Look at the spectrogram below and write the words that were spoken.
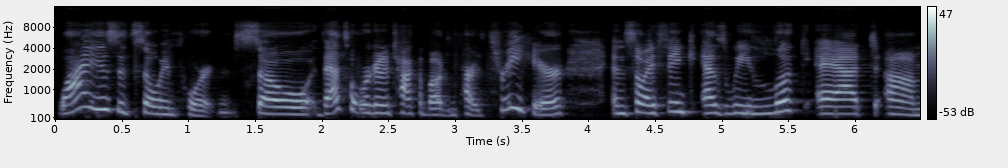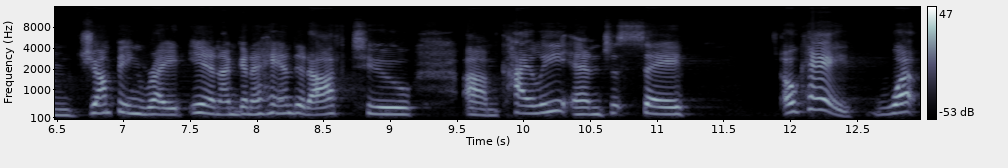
why is it so important? So that's what we're going to talk about in part three here. And so i think as we look at um, jumping right in i'm going to hand it off to um, kylie and just say okay what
